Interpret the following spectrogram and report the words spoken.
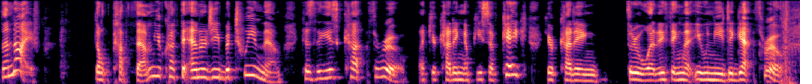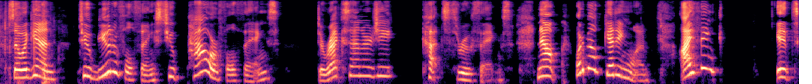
the knife. Don't cut them, you cut the energy between them because these cut through. Like you're cutting a piece of cake, you're cutting through anything that you need to get through. So, again, two beautiful things, two powerful things directs energy, cuts through things. Now, what about getting one? I think it's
